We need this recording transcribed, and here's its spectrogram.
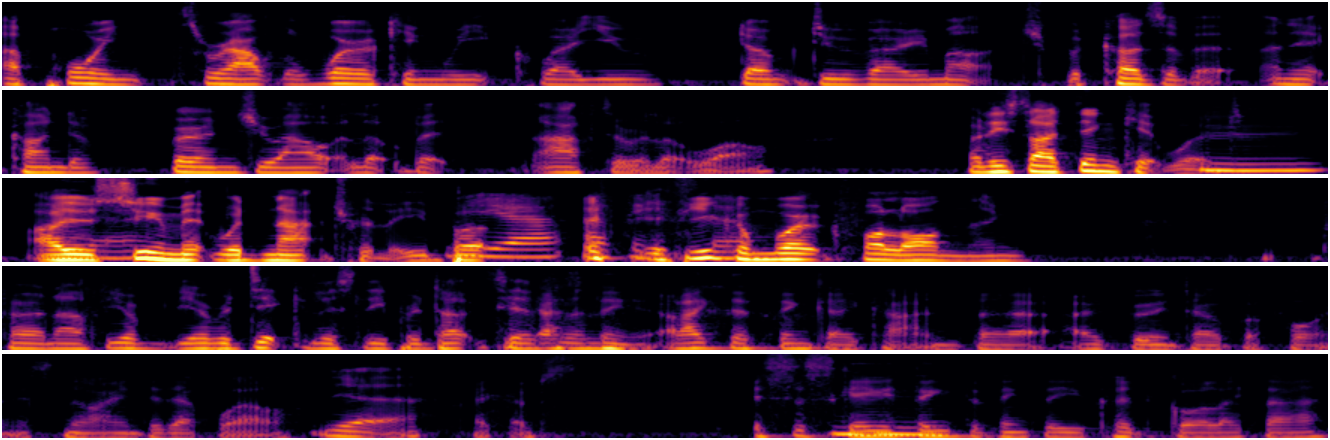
a point throughout the working week where you don't do very much because of it, and it kind of burns you out a little bit after a little while. At least I think it would. Mm, I yeah. assume it would naturally, but yeah, if if you so. can work full on, then fair enough. You're you're ridiculously See, productive, that's the and thing. I like to think I can, but I've burnt out before, and it's not ended up well. yeah, Like, I'm s- it's a scary Mhm. thing to think that you could go like that.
